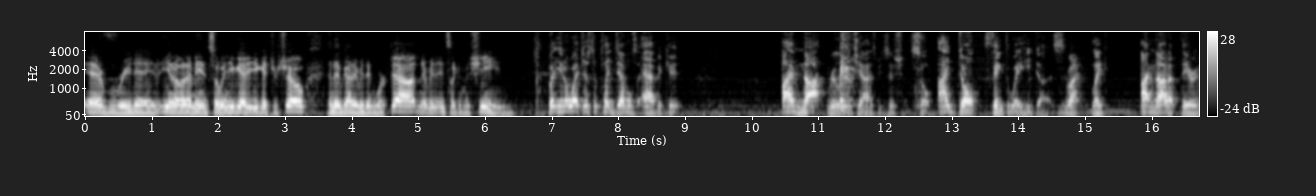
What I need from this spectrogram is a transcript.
every day. You know what I mean? So when you get it, you get your show, and they've got everything worked out, and everything. It's like a machine. But you know what? Just to play devil's advocate, I'm not really a jazz musician, so I don't think the way he does. Right. Like, I'm not up there.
